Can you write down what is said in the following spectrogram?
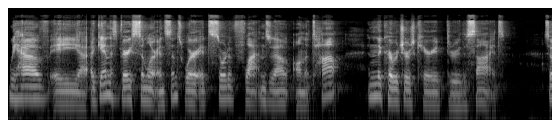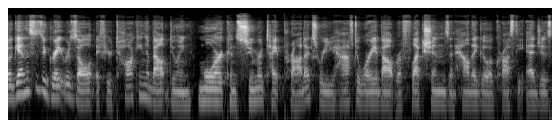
we have a, uh, again, a very similar instance where it sort of flattens out on the top and then the curvature is carried through the sides. So again, this is a great result if you're talking about doing more consumer type products where you have to worry about reflections and how they go across the edges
